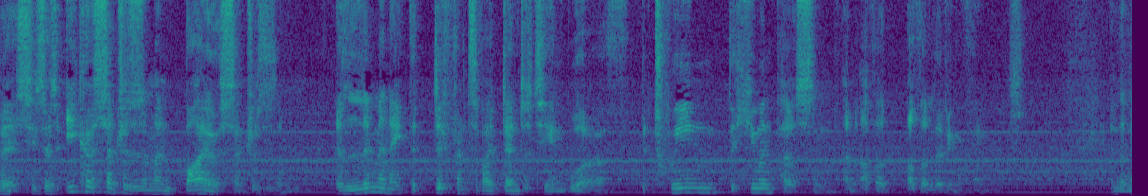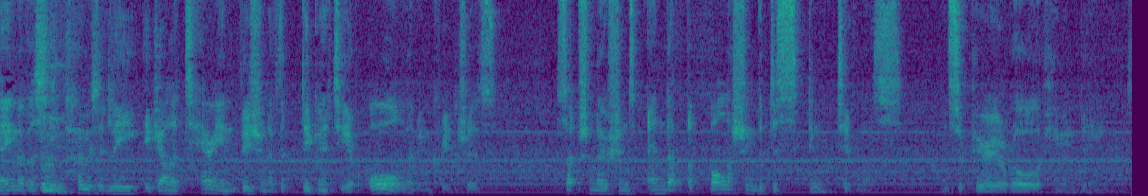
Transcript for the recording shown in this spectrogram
this he says, ecocentrism and biocentrism eliminate the difference of identity and worth between the human person and other, other living things in the name of a supposedly egalitarian vision of the dignity of all living creatures, such notions end up abolishing the distinctiveness and superior role of human beings.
